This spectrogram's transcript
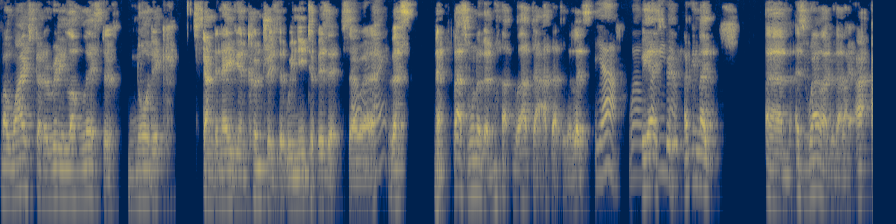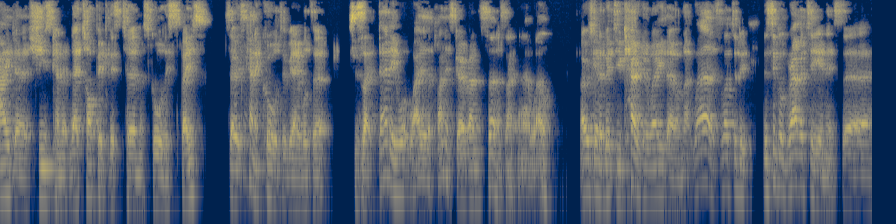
my wife's got a really long list of Nordic, Scandinavian countries that we need to visit. So Oh, uh, right. that's that's one of them. We'll have to add that to the list. Yeah, well, But yeah, let it's me know. good. I mean, like, um, as well, like with that, like Ida, she's kind of their topic this term at school is space. So it's kind of cool to be able to. She's like, Daddy, what, why do the planets go around the sun? I was like, oh, well, I always get a bit too carried away though. I'm like, well, it's a lot to do. There's single gravity and it's, uh,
